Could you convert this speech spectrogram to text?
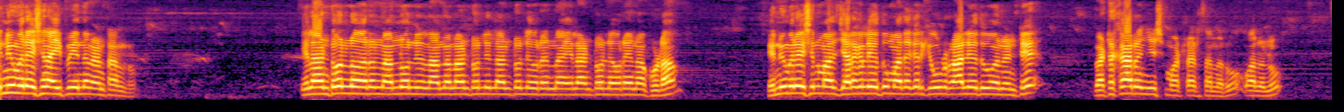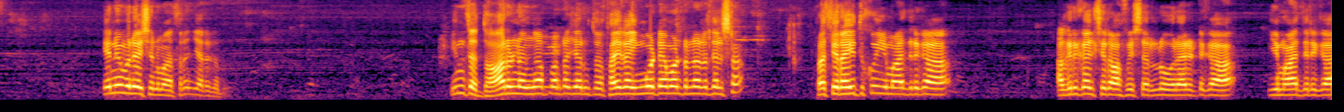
ఎన్యూమరేషన్ అయిపోయిందని అంటాను ఇలాంటి వాళ్ళు ఎవరైనా అన్నోళ్ళు అన్న లాంటి వాళ్ళు ఇలాంటి వాళ్ళు ఎవరైనా ఇలాంటి వాళ్ళు ఎవరైనా కూడా ఎన్యూమరేషన్ మాది జరగలేదు మా దగ్గరికి ఎవడు రాలేదు అని అంటే వెటకారం చేసి మాట్లాడుతున్నారు వాళ్ళను. ఎన్యూమరేషన్ మాత్రం జరగదు. ఇంత దారుణంగా పంట జరుగుతుంది. పైగా ఇంకోటి ఏమంటున్నారో తెలుసా? ప్రతి రైతుకు ఈ మాదిరిగా అగ్రికల్చర్ ఆఫీసర్లు డైరెక్ట్గా ఈ మాదిరిగా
